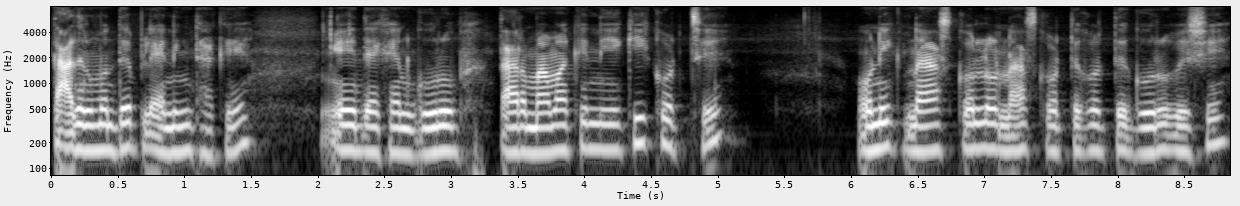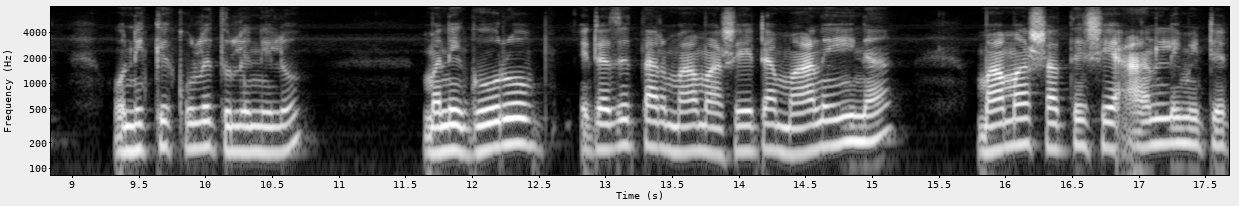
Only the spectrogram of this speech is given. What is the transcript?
তাদের মধ্যে প্ল্যানিং থাকে। এই দেখেন গৌরব তার মামাকে নিয়ে কি করছে? অনেক নাচ করল, নাচ করতে করতে গৌরব এসে অনেককে কোলে তুলে নিল। মানে গৌরব, এটা যে তার মামা, সে এটা মানেই না। মামার সাথে সে আনলিমিটেড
